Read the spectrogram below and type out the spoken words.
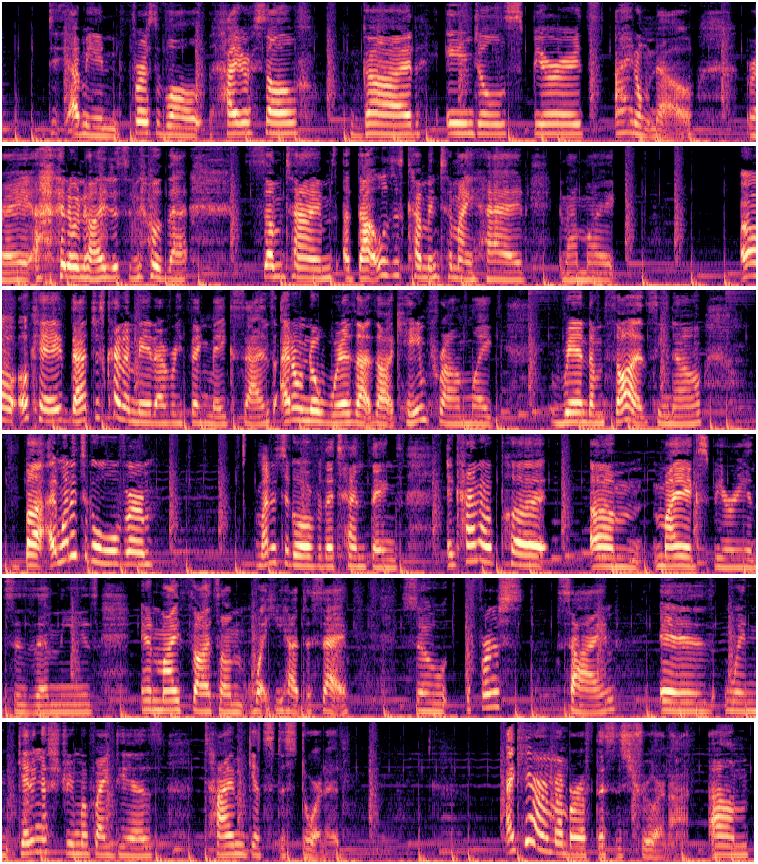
I mean, first of all, higher self, God, angels, spirits, I don't know, right? I don't know. I just know that sometimes a thought will just come into my head and I'm like, oh, okay, that just kind of made everything make sense. I don't know where that thought came from, like random thoughts, you know? But I wanted to go over I wanted to go over the 10 things and kind of put um, my experiences in these and my thoughts on what he had to say. So, the first sign is when getting a stream of ideas, time gets distorted. I can't remember if this is true or not. Um,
